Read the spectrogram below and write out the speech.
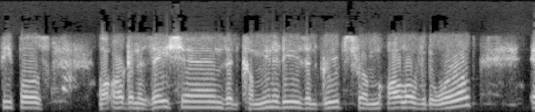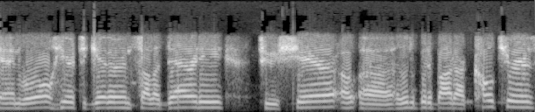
peoples organizations and communities and groups from all over the world, and we're all here together in solidarity to share uh, uh, a little bit about our cultures,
